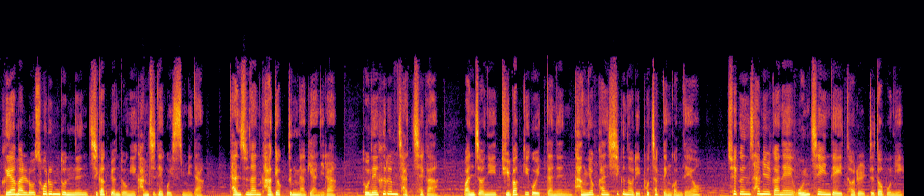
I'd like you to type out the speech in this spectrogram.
그야말로 소름 돋는 지각 변동이 감지되고 있습니다. 단순한 가격 등락이 아니라 돈의 흐름 자체가 완전히 뒤바뀌고 있다는 강력한 시그널이 포착된 건데요. 최근 3일간의 온체인 데이터를 뜯어보니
